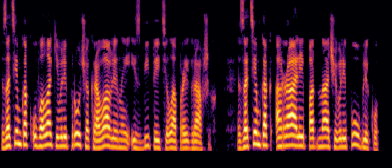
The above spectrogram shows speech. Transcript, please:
Затем, как уволакивали прочь окровавленные, избитые тела проигравших. Затем, как орали и подначивали публику,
